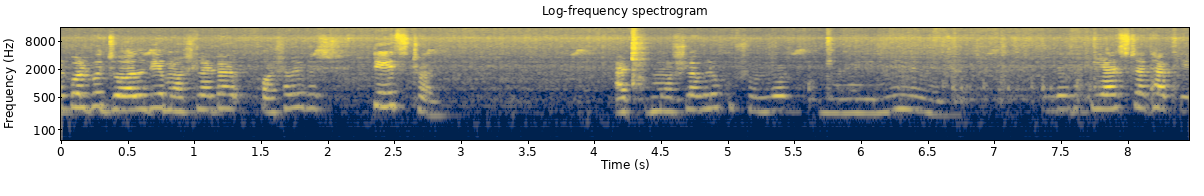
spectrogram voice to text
অল্প অল্প জল দিয়ে মশলাটা কষালে বেশ টেস্ট হয়। আর মশলাগুলো খুব সুন্দর মানে এমনি পেঁয়াজটা থাকে।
